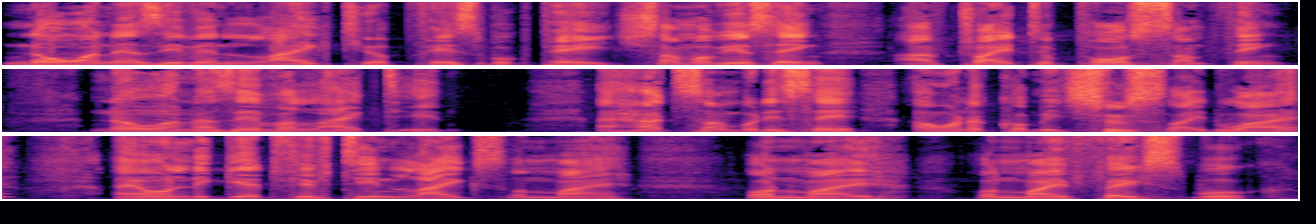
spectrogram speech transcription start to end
no one has even liked your Facebook page. Some of you saying, I've tried to post something, no one has ever liked it. I had somebody say, I want to commit suicide. Why? I only get 15 likes on my on my on my Facebook.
